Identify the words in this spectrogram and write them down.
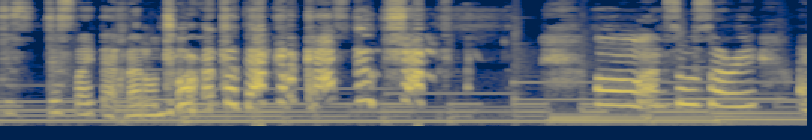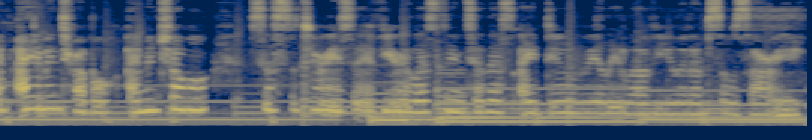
Just just like that metal door at the back of the costume shop. oh, I'm so sorry. I, I am in trouble. I'm in trouble. Sister Teresa, if you're listening to this, I do really love you and I'm so sorry.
